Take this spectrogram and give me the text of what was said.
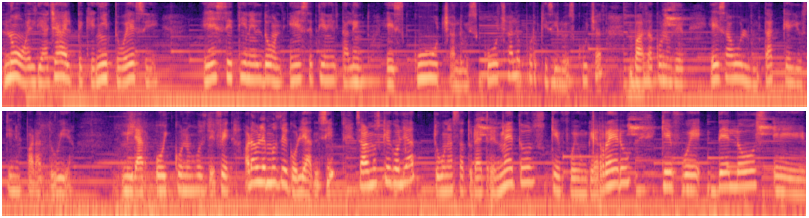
No, el de allá, el pequeñito, ese. Ese tiene el don, ese tiene el talento. Escúchalo, escúchalo porque si lo escuchas vas a conocer esa voluntad que Dios tiene para tu vida. Mirar hoy con ojos de fe. Ahora hablemos de Goliat, ¿sí? Sabemos que Goliat tuvo una estatura de 3 metros, que fue un guerrero, que fue de los... Eh,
